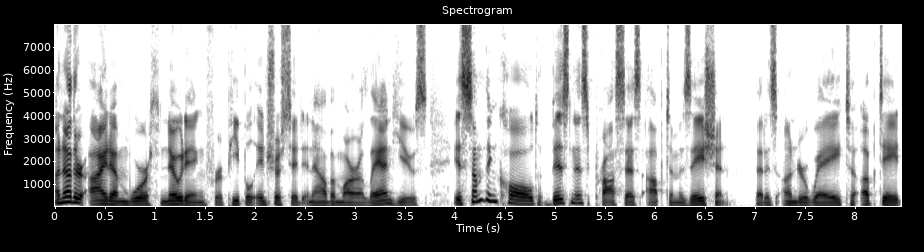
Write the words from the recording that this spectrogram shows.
Another item worth noting for people interested in Albemarle land use is something called business process optimization that is underway to update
